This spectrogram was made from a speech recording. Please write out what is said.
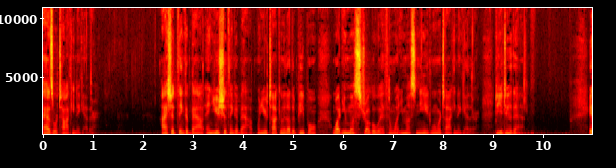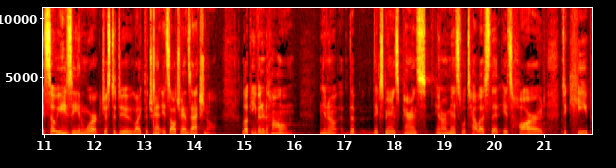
as we're talking together. I should think about, and you should think about, when you're talking with other people, what you most struggle with and what you most need when we're talking together. Do you do that? It's so easy in work just to do like the, tran- it's all transactional. Look, even at home, you know, the, the experienced parents in our midst will tell us that it's hard to keep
